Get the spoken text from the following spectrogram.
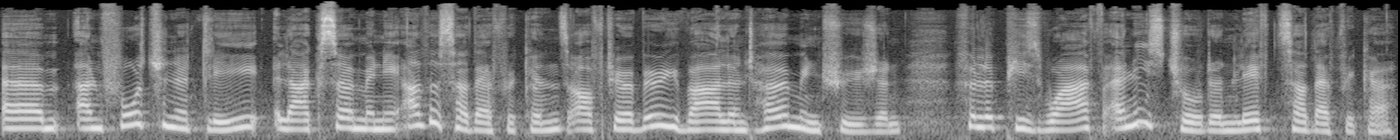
um, unfortunately, like so many other South Africans, after a very violent home intrusion, Philip, his wife, and his children left South Africa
